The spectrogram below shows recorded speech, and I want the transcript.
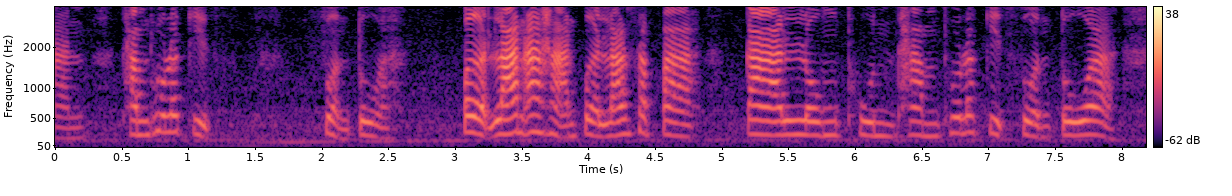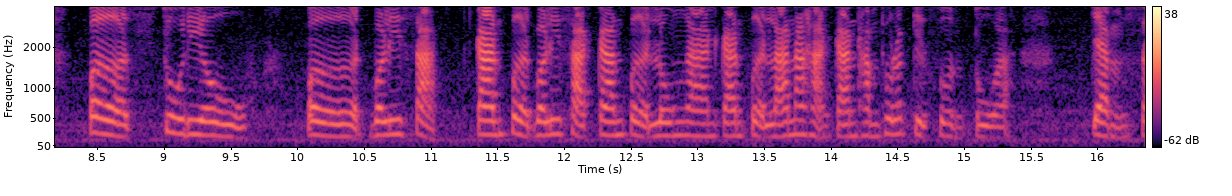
านทำธุรกิจส่วนตัว เปิดร้านอาหาร เปิดร้านสปา การลงทุนทำธุรกิจส่วนตัว เปิดสตูดิโอ เปิดบริษัท การเปิดบริษัท การเปิดโรงงาน การเปิดร้านอาหาร การทำธุรกิจส่วนตัว แจ่มใส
